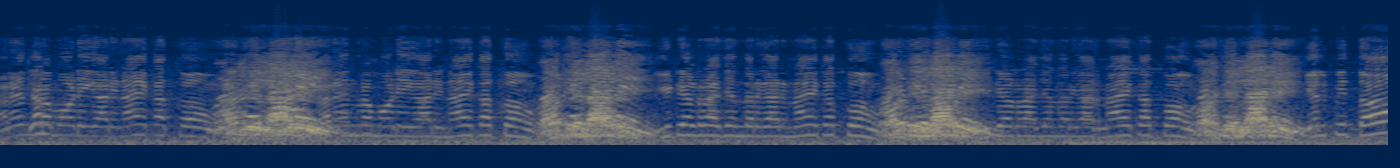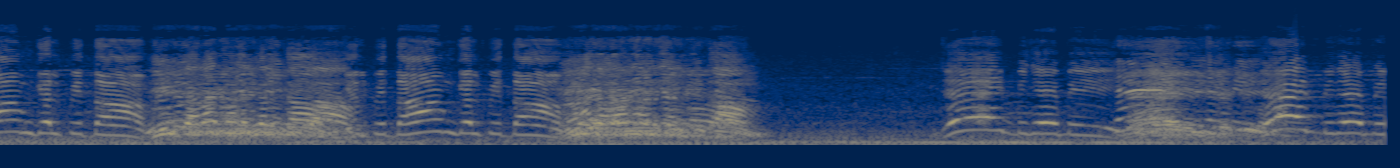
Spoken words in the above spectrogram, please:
నరేంద్ర మోడీ గారి నాయకత్వం. నరేంద్ర మోడీ గారి నాయకత్వం. ఈటెల రాజేందర్ గారి నాయకత్వం. ఈటెల రాజేందర్ గారి నాయకత్వం. గెలిపిద్దాం గెలిపిద్దాం. గెలిపిద్దాం! గెలిపిద్దాం జై బీజేపీ. జై బీజేపీ.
